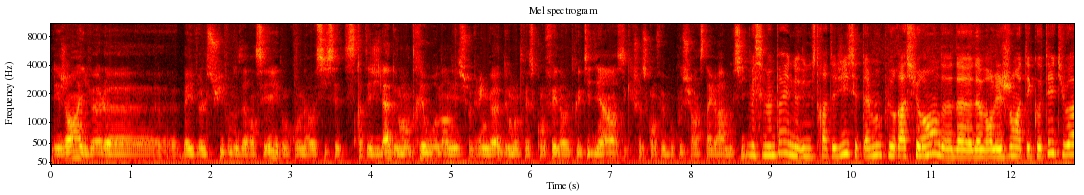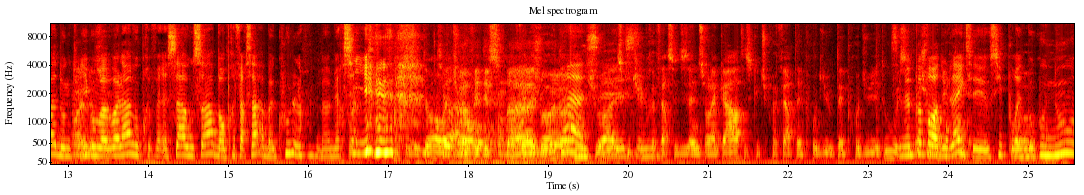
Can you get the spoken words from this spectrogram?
les gens ils veulent, euh, bah, ils veulent suivre nos avancées et donc on a aussi cette stratégie-là de montrer où on en est sur Gringot, de montrer ce qu'on fait dans notre quotidien. C'est quelque chose qu'on fait beaucoup sur Instagram aussi. Mais c'est même pas une, une stratégie, c'est tellement plus rassurant d'avoir les gens à tes côtés, tu vois. Donc tu Ouais, dis, bon bah voilà, vous préférez ça ou ça, bah on préfère ça, ah bah cool, bah merci. Exactement, Tu ouais, vois. tu on fait des on sondages, fait des votes euh, tout, tu vois. Est-ce que tu préfères ce design sur la carte? Est-ce que tu préfères tel produit ou tel produit et tout? C'est même pas pour avoir du like, c'est aussi pour être Ouais. beaucoup nous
